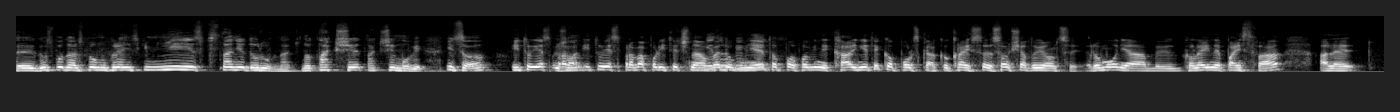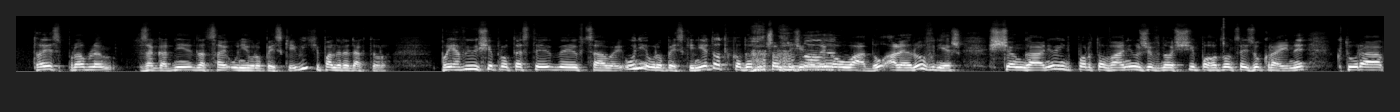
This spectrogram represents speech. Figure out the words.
e, gospodarstwom ukraińskim nie jest w stanie dorównać. No tak się, tak się mówi. I co? I tu jest sprawa, Rząd- i tu jest sprawa polityczna. Nie Według mnie nic. to po, powinny nie tylko Polska, jako kraj sąsiadujący, Rumunia, by- kolejne państwa, ale to jest problem, zagadnienie dla całej Unii Europejskiej. Widzi pan redaktor, pojawiły się protesty y, w całej Unii Europejskiej, nie tylko dotyczące No, Zielonego Ładu, ale również ściąganiu, importowaniu żywności pochodzącej z Ukrainy, która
